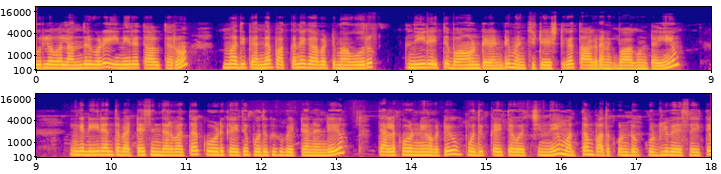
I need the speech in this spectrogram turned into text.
ఊర్లో వాళ్ళందరూ కూడా ఈ నీరే తాగుతారు. మాది పెన్న పక్కనే కాబట్టి మా ఊరు. నీరైతే బాగుంటాయండి. మంచి టేస్ట్గా తాగడానికి బాగుంటాయి. ఇంకా నీరంతా పెట్టేసిన తర్వాత కోడికైతే పొదుగుకు పెట్టానండి. తెల్ల కోడిని ఒకటి పొదుగుకైతే వచ్చింది. మొత్తం పదకొండు గుడ్లు వేసి అయితే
